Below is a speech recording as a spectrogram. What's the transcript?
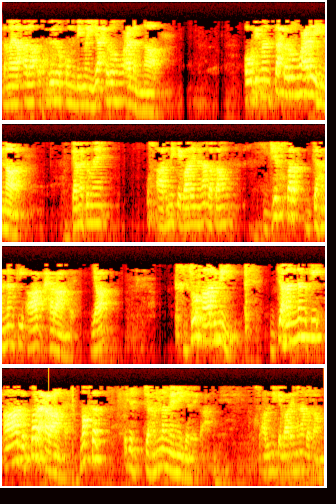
فرمایا، الا اخبرکم بمن يحرم على النار؟ او بمن تحرم عليه النار؟ کیا میں تمہیں اس آدمی کے بارے میں نہ بتاؤں جس پر جہنم کی آگ حرام ہے یا جو آدمی جہنم کی آگ پر حرام ہے، مقصد جو جہنم میں نہیں جلے گا۔ اس آدمی کے بارے میں نہ بتاؤں۔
